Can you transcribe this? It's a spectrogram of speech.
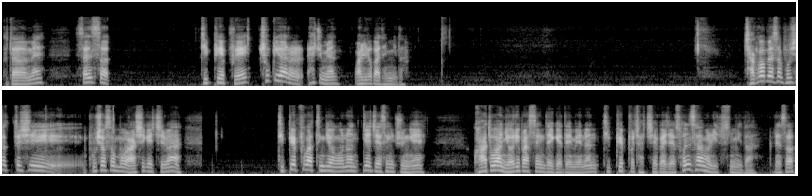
그 다음에 센서 DPF에 초기화를 해주면 완료가 됩니다. 작업에서 보셨듯이 보셔서 뭐 아시겠지만 DPF 같은 경우는 이제 재생 중에 과도한 열이 발생되게 되면은 DPF 자체가 이제 손상을 입습니다. 그래서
